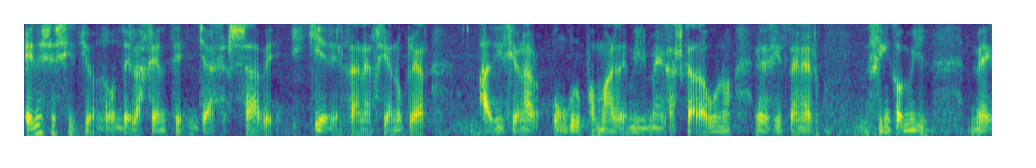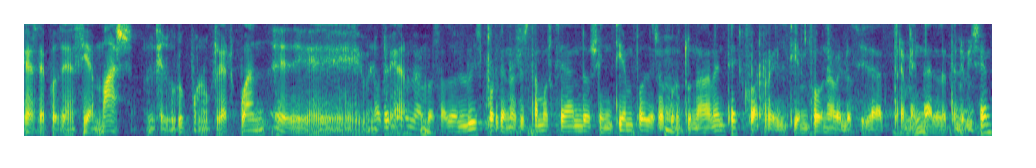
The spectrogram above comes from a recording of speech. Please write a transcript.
en ese sitio donde la gente ya sabe y quiere la energía nuclear, adicionar un grupo más de 1000 megas cada uno, es decir, tener 5000 megas de potencia más del grupo nuclear. Eh, nuclear. una cosa, don Luis, porque nos estamos quedando sin tiempo, desafortunadamente, corre el tiempo a una velocidad tremenda en la televisión.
